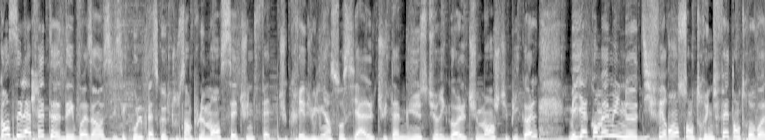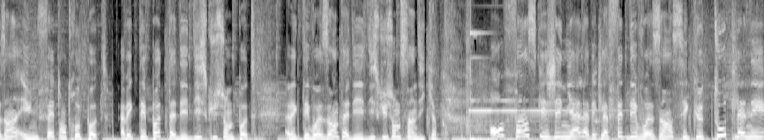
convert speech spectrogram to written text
Quand c'est la fête des voisins aussi, c'est cool parce que tout simplement, c'est une fête. Tu crées du lien social, tu t'amuses, tu rigoles, tu manges, tu picoles. Mais il y a quand même une différence entre une fête entre voisins et une fête entre potes. Avec tes potes, t'as des discussions de potes. Avec tes voisins, t'as des discussions de syndic. Enfin, ce qui est génial avec la fête des voisins, c'est que toute l'année,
